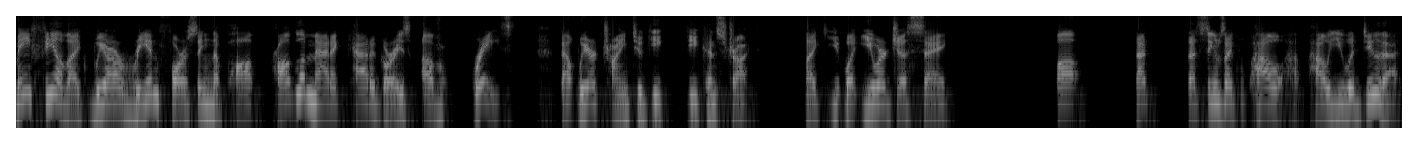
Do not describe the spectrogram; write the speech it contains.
may feel like we are reinforcing the po- problematic categories of race that we are trying to de- deconstruct, like you, what you were just saying. Well, that that seems like how how you would do that.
